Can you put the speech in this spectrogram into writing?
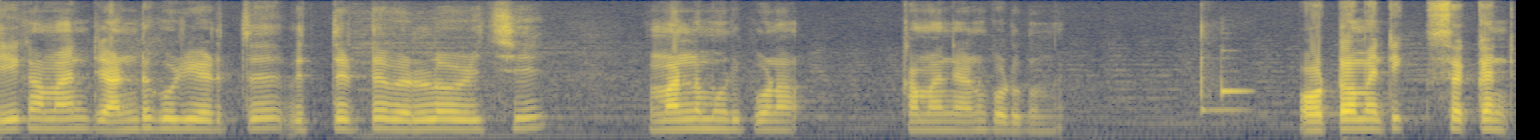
ഈ കമാൻഡ് രണ്ട് കുഴി എടുത്ത് വിത്തിട്ട് വെള്ളം ഒഴിച്ച് മണ്ണ് മൂടി പോണ കമാൻഡാണ് കൊടുക്കുന്നത്. ഓട്ടോമാറ്റിക് സെക്കൻഡ്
